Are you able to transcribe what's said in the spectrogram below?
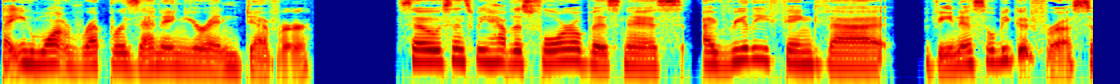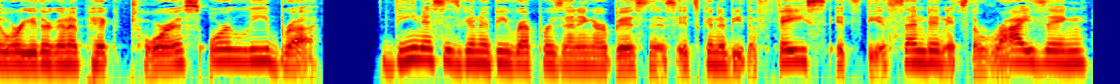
that you want representing your endeavor. So, since we have this floral business, I really think that Venus will be good for us. So, we're either going to pick Taurus or Libra. Venus is going to be representing our business. It's going to be the face, it's the ascendant, it's the rising.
